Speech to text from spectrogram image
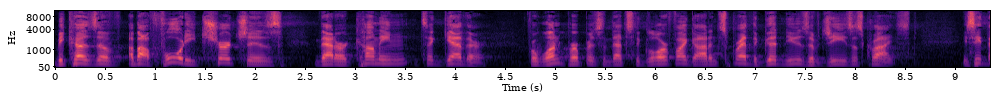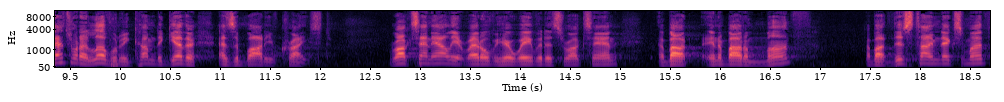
because of about 40 churches that are coming together for one purpose, and that's to glorify God and spread the good news of Jesus Christ. You see, that's what I love when we come together as the body of Christ. Roxanne Elliott, right over here, wave at us, Roxanne. About in about a month, about this time next month,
